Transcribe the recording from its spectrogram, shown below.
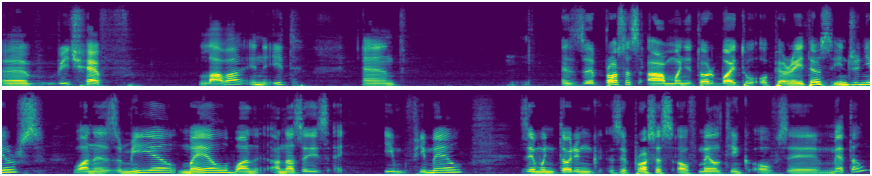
uh, which have lava in it. And the process are monitored by two operators engineers. One is male male one another is female the monitoring the process of melting of the metal.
